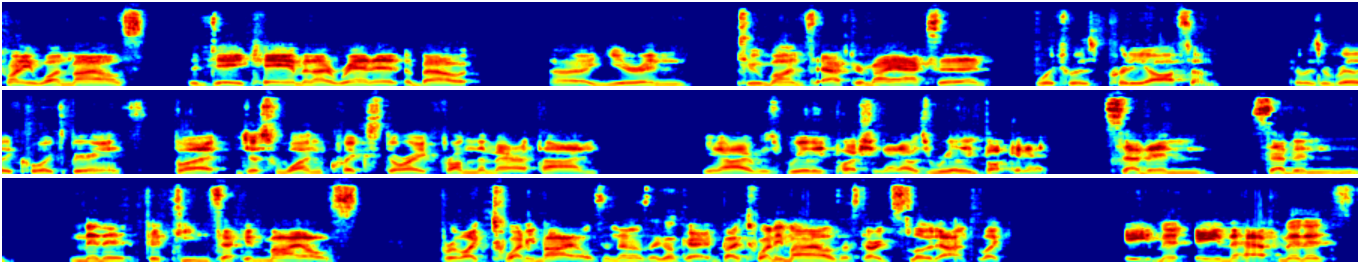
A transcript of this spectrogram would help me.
21 miles. The day came and I ran it about uh, a year and two months after my accident, which was pretty awesome. It was a really cool experience. But just one quick story from the marathon. You know, I was really pushing it. I was really booking it. Seven, seven minute, 15 second miles for like 20 miles. And then I was like, okay, by 20 miles, I started slow down to like eight, eight and a half minutes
